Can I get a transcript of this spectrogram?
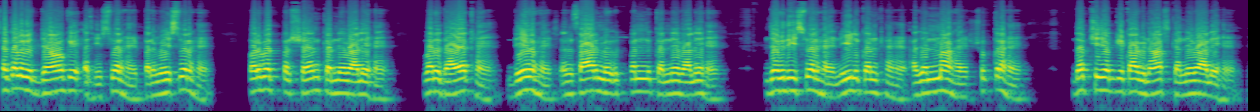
सकल विद्याओं के अधीश्वर हैं, परमेश्वर हैं, पर्वत पर शयन करने वाले हैं, वरदायक हैं, देव हैं, संसार में उत्पन्न करने वाले हैं, जगदीश्वर है, नीलकंठ है, अजन्मा है, शुक्र है, दक्ष यज्ञ का विनाश करने वाले हैं,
